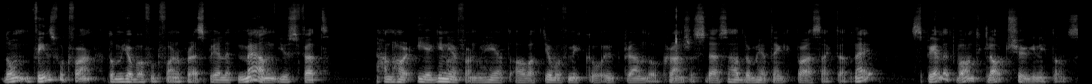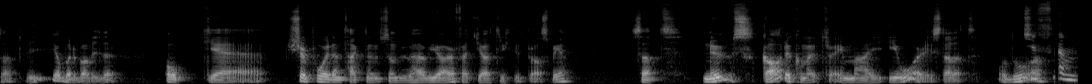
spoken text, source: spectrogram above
de finns fortfarande. De jobbar fortfarande på det här spelet. Men just för att han har egen erfarenhet av att jobba för mycket och utbränd och crunch och sådär så hade de helt enkelt bara sagt att nej, spelet var inte klart 2019 så att vi jobbade bara vidare. Och eh, kör på i den takten som vi behöver göra för att göra ett riktigt bra spel. Så att nu ska det komma ut tror jag i maj i år istället. Och då, 25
